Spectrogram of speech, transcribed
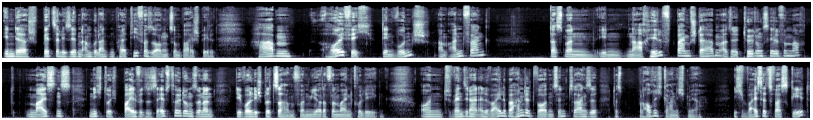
in der spezialisierten ambulanten Palliativversorgung zum Beispiel haben häufig den Wunsch am Anfang, dass man ihnen nachhilft beim Sterben, also eine Tötungshilfe macht. Meistens nicht durch Beihilfe zur Selbsttötung, sondern die wollen die Spritze haben von mir oder von meinen Kollegen. Und wenn sie dann eine Weile behandelt worden sind, sagen sie, das brauche ich gar nicht mehr. Ich weiß jetzt, was geht.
